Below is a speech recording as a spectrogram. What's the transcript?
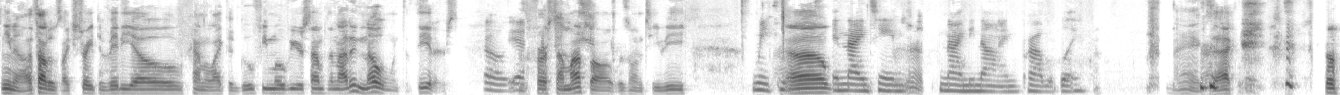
you know, I thought it was like straight to video, kind of like a goofy movie or something. I didn't know it went to theaters. Oh yeah, The first time I saw it was on TV. me too. Uh, In nineteen ninety nine, probably. yeah, exactly. so,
